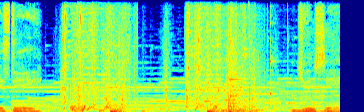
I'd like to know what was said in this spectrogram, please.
Tasty. Juicy.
